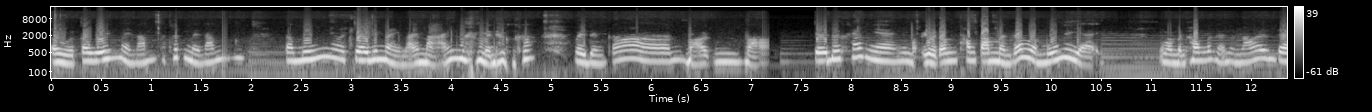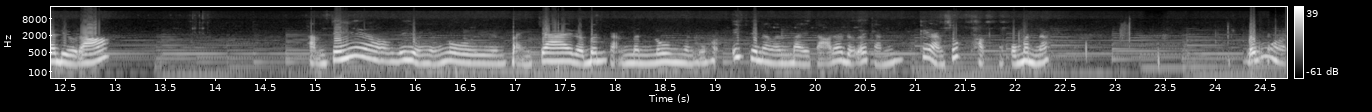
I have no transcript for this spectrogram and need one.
ừ tao quý mày lắm tao thích mày lắm tao muốn chơi với mày mãi mãi. Mày đừng có mày đừng có ờ, bỏ bỏ chơi đứa khác nha. Nhưng mà dù trong thông tâm mình rất là muốn như vậy nhưng mà mình không có thể là nói ra điều đó thậm chí ờ, ví dụ những người bạn trai rồi bên cạnh mình luôn mình cũng ít khi nào mình bày tỏ ra được cái cảm cái cảm xúc thật của mình á. Đúng rồi.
